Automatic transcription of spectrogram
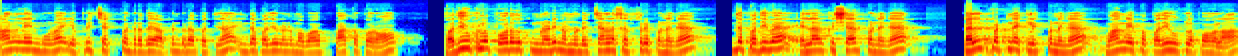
ஆன்லைன் மூலம் எப்படி செக் பண்ணுறது அப்படின்றத பற்றி தான் இந்த பதிவில் நம்ம பா- பார்க்க போகிறோம் பதிவுக்குள்ளே போகிறதுக்கு முன்னாடி நம்மளுடைய சேனலை சப்ஸ்கிரைப் பண்ணுங்கள் இந்த பதிவை எல்லாருக்கும் ஷேர் பண்ணுங்கள் பெல் பட்டனை கிளிக் பண்ணுங்கள் வாங்க இப்போ பதிவுக்குள்ளே போகலாம்.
